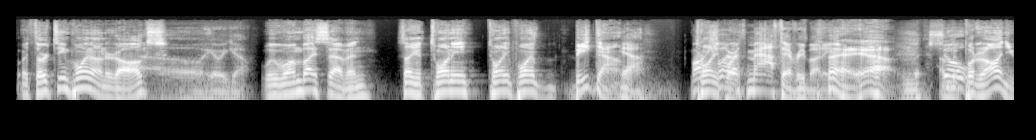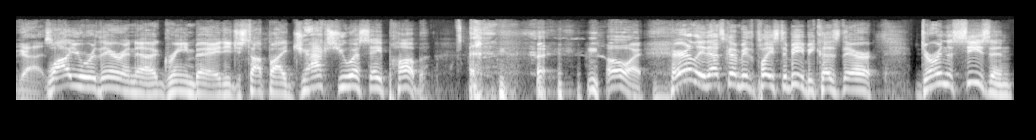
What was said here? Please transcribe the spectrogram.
We're 13 point underdogs. Oh, here we go. We won by seven. It's like a 20, 20 point beatdown. Yeah. Mark 20 Schlereth math, everybody. Yeah. So- I'm going to put it on you guys. While you were there in uh, Green Bay, did you stop by Jack's USA Pub? no, I. Apparently, that's going to be the place to be because they're during the season.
